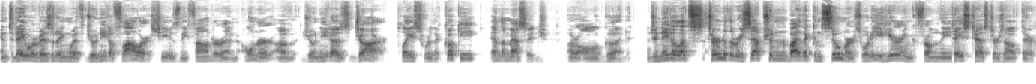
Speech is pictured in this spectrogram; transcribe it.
And today we're visiting with Junita Flowers. She is the founder and owner of Junita's Jar, place where the cookie and the message are all good. Junita, let's turn to the reception by the consumers. What are you hearing from the taste testers out there?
